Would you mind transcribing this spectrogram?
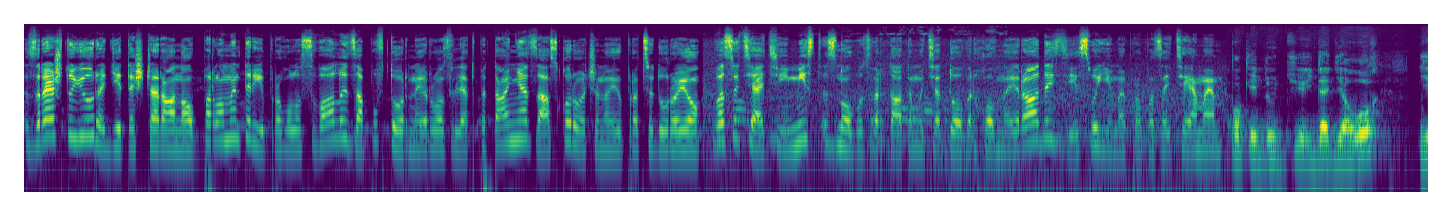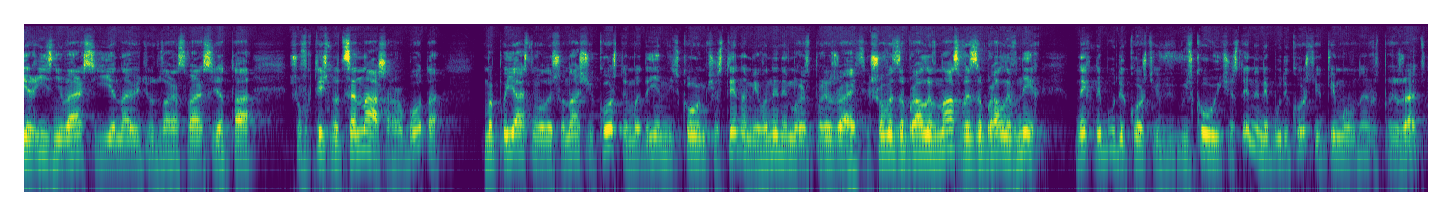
Зрештою, радіти ще рано. Парламентарі проголосували за повторний розгляд питання за скороченою процедурою. В асоціації міст знову звертатимуться до Верховної Ради зі своїми пропозиціями. Поки йдуть, йде діалог, є різні версії, є навіть от зараз версія та, що фактично це наша робота. Ми пояснювали, що наші кошти ми даємо військовим частинам і вони ними розпоряджаються. Якщо ви забрали в нас, ви забрали в них. В них не буде коштів військової частини, не буде коштів, якими вони розпоряджаються.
